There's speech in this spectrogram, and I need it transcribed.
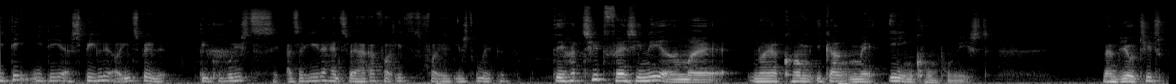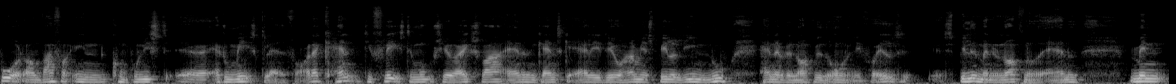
idé i det at spille og indspille en komponist, altså hele hans værker for, et, for instrumentet? Det har tit fascineret mig, når jeg kom i gang med én komponist. Man bliver jo tit spurgt om, hvad for en komponist øh, er du mest glad for? Og der kan de fleste musikere ikke svare andet end ganske ærligt. Det er jo ham, jeg spiller lige nu. Han er vel nok vidunderlig, for ellers spillede man jo nok noget andet. Men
